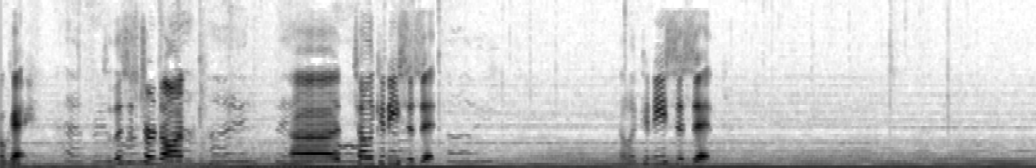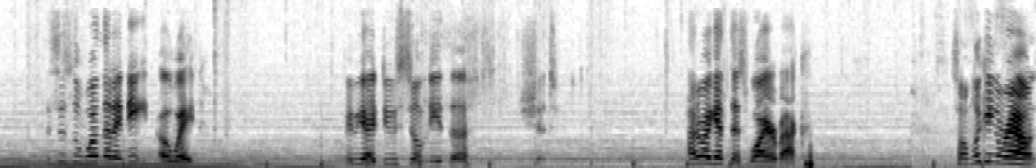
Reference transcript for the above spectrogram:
Okay. So this is turned on. Uh, telekinesis it. Telekinesis it. This is the one that I need. Oh, wait. Maybe I do still need the... Shit. How do I get this wire back? So I'm looking around.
